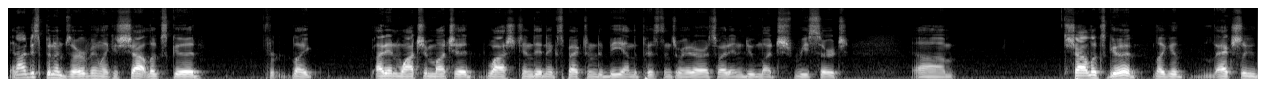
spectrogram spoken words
and i've just been observing like his shot looks good for like i didn't watch him much at washington didn't expect him to be on the pistons radar so i didn't do much research um, shot looks good like it actually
